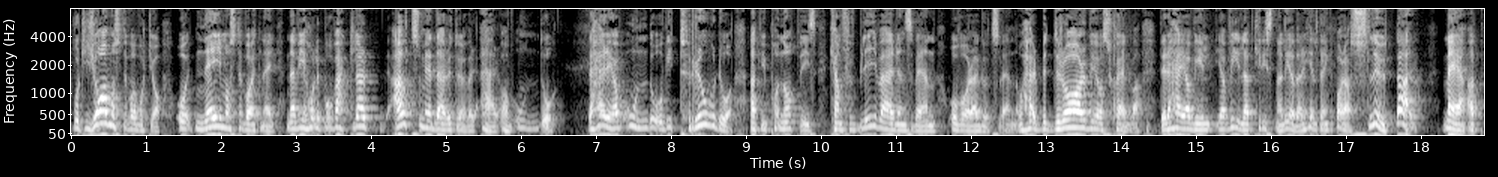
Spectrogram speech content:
vårt ja måste vara vårt ja och ett nej måste vara ett nej. När vi håller på och vacklar, allt som är därutöver är av ondo. Det här är av ondo och vi tror då att vi på något vis kan förbli världens vän och vara Guds vän. Och här bedrar vi oss själva. Det är det här jag vill, jag vill att kristna ledare helt enkelt bara slutar med att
